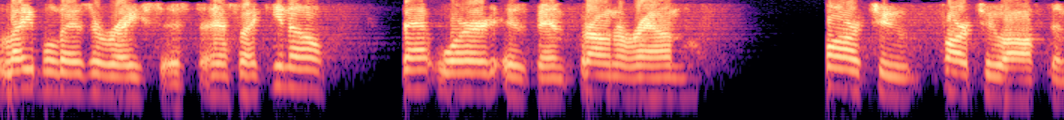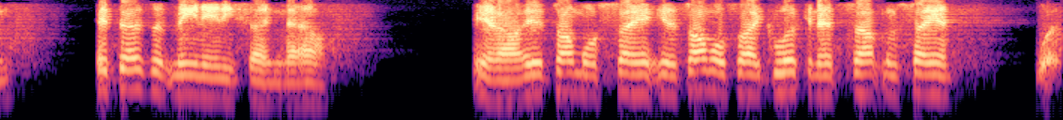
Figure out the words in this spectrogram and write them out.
labeled as a racist. And it's like, you know, that word has been thrown around far too far too often. It doesn't mean anything now. You know, it's almost saying it's almost like looking at something and saying, "Well,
